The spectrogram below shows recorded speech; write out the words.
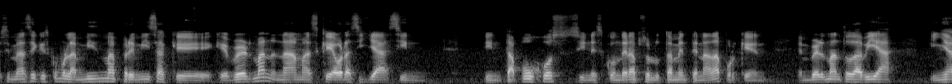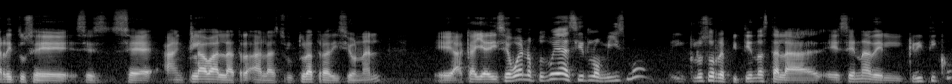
se me hace que es como la misma premisa que, que Birdman, nada más que ahora sí ya sin, sin tapujos, sin esconder absolutamente nada, porque en, en Birdman todavía Iñárritu se, se, se anclaba a la, a la estructura tradicional eh, acá ya dice, bueno, pues voy a decir lo mismo, incluso repitiendo hasta la escena del crítico,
